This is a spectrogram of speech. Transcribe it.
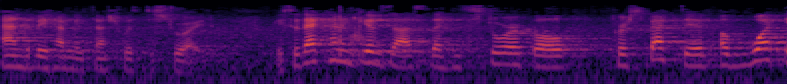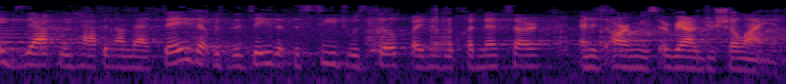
and the Beit HaMikdash was destroyed. Okay, so that kind of gives us the historical perspective of what exactly happened on that day. That was the day that the siege was built by Nebuchadnezzar and his armies around Yerushalayim.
